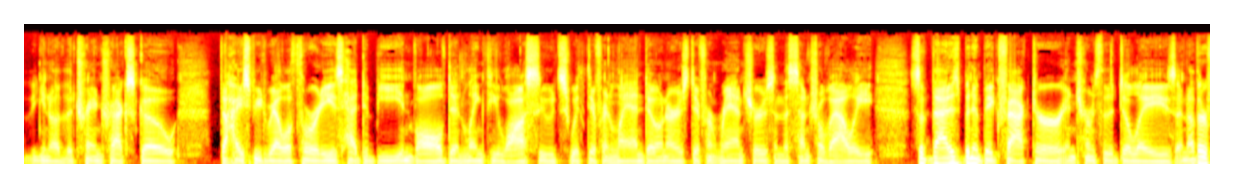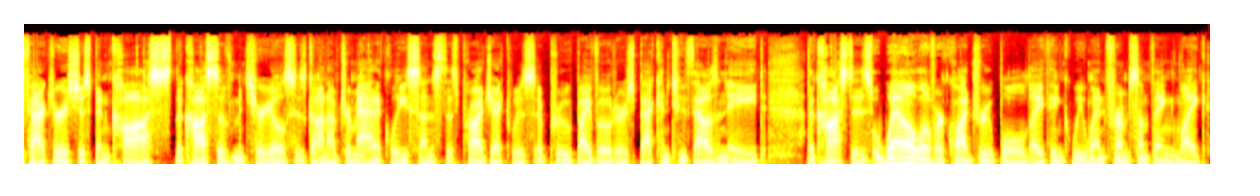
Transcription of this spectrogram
you know the train tracks go, the high speed rail authorities had to be involved in lengthy lawsuits with different landowners, different ranchers in the Central Valley. So that has been a big factor in terms of the delays. Another factor has just been costs. The cost of materials has gone up dramatically since this project was approved by voters back in 2008. The cost is well over quadrupled. I think we went from something like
